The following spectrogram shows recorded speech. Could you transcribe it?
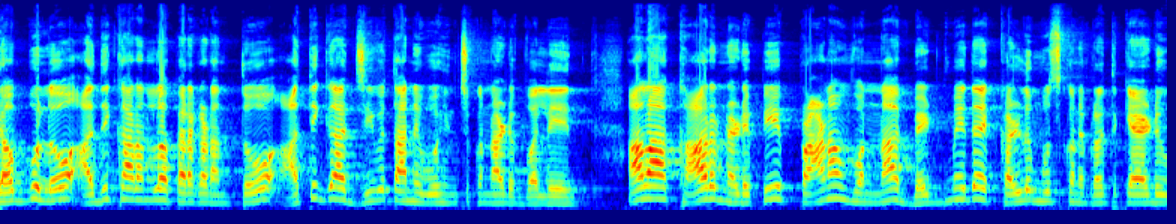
డబ్బులో అధికారంలో పెరగడంతో అతిగా జీవితాన్ని ఊహించుకున్నాడు వలీద్. అలా కారు నడిపి ప్రాణం ఉన్న బెడ్ మీదే కళ్ళు మూసుకొని బ్రతికాడు.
